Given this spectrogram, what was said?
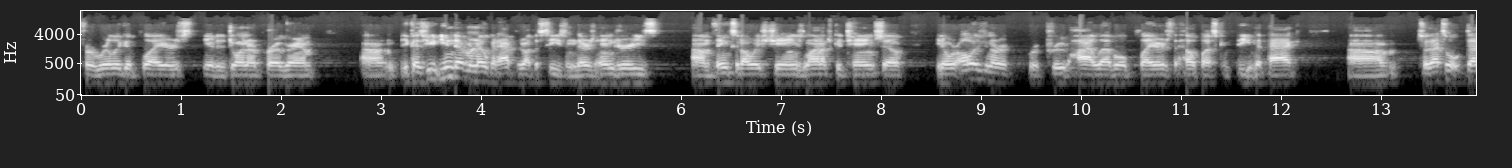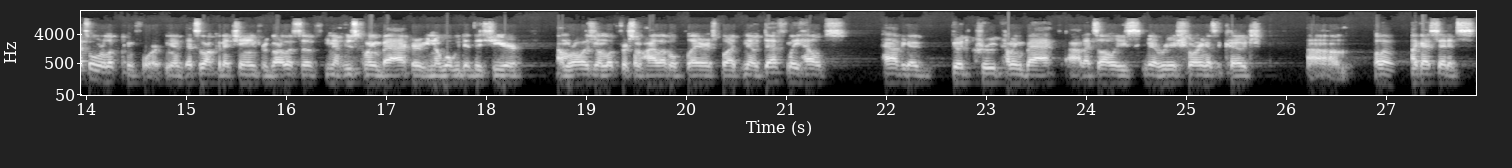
for really good players, you know, to join our program um, because you, you never know what could happen throughout the season. There's injuries. Um, things could always change. Lineups could change. So, you know, we're always going to re- recruit high level players to help us compete in the PAC. Um, so that's what that's what we're looking for. You know, that's not going to change regardless of you know who's coming back or you know what we did this year. Um, we're always going to look for some high level players, but you know, definitely helps having a good crew coming back. Uh, that's always you know reassuring as a coach. Um, but like I said, it's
